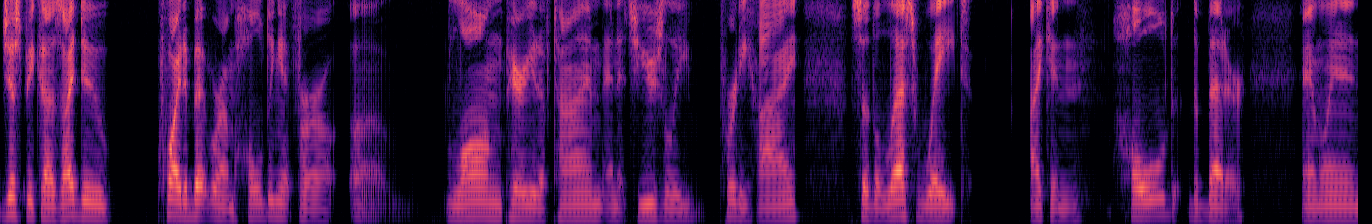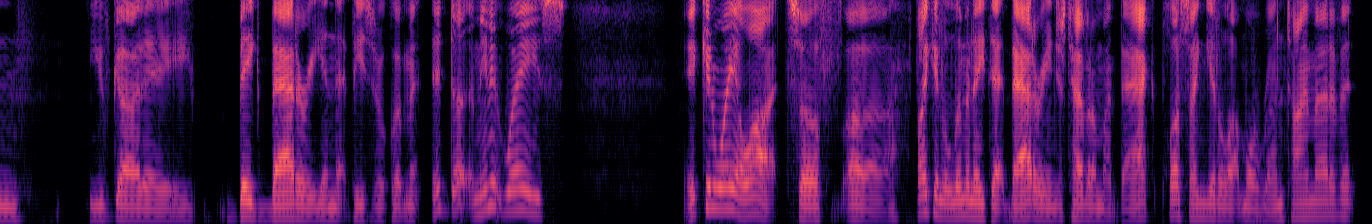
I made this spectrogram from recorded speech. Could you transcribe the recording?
Just because I do quite a bit where I'm holding it for a long period of time and it's usually pretty high. So the less weight I can hold, the better. And when you've got a big battery in that piece of equipment, it does. I mean, it weighs. It can weigh a lot. So if uh, if I can eliminate that battery and just have it on my back, plus I can get a lot more runtime out of it,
